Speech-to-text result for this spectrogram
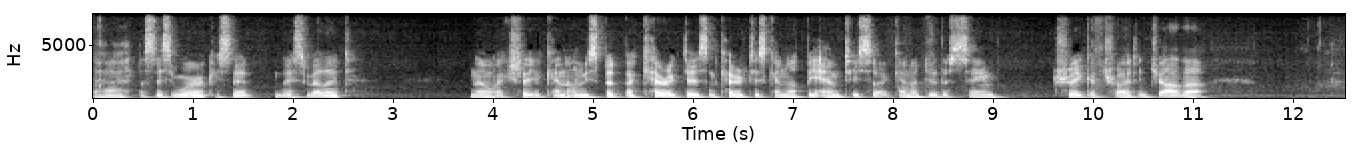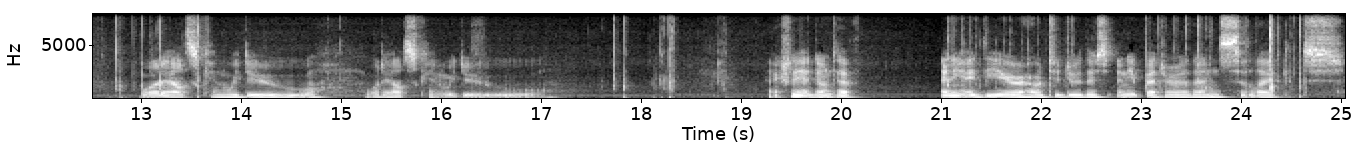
Uh, does this work? Is that this valid? No, actually I can only split by characters and characters cannot be empty, so I cannot do the same trick I tried in Java. What else can we do? What else can we do? Actually, I don't have any idea how to do this any better than select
